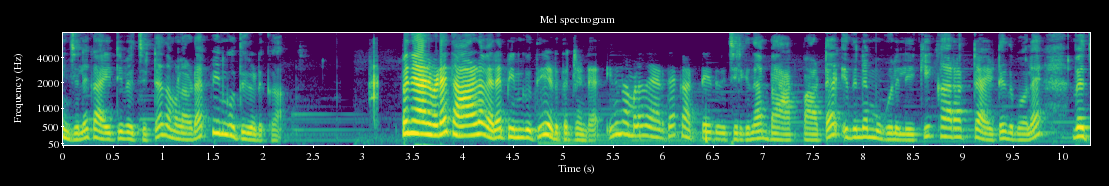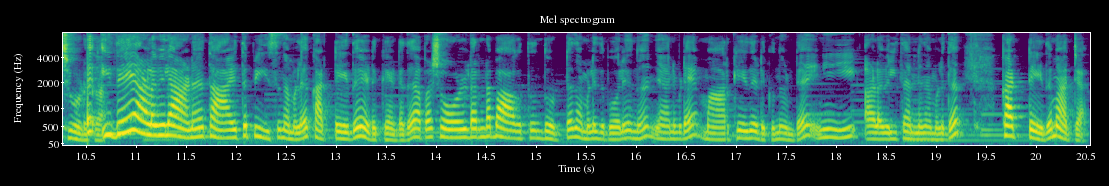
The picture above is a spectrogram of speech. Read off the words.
ഇഞ്ചിൽ കയറ്റി വെച്ചിട്ട് നമ്മളവിടെ പിൻകുത്തി എടുക്കുക. അപ്പം ഞാനിവിടെ താഴെ വരെ പിൻകുത്തി എടുത്തിട്ടുണ്ട്. ഇനി നമ്മൾ നേരത്തെ കട്ട് ചെയ്ത് വെച്ചിരിക്കുന്ന ബാക്ക് പാർട്ട് ഇതിന്റെ മുകളിലേക്ക് കറക്റ്റായിട്ട് ഇതുപോലെ വെച്ച് കൊടുക്കുക. ഇതേ അളവിലാണ് താഴത്തെ പീസ് നമ്മൾ കട്ട് ചെയ്ത് എടുക്കേണ്ടത്. അപ്പോൾ ഷോൾഡറിന്റെ ഭാഗത്തു നിന്ന് തൊട്ട് നമ്മൾ ഇതുപോലെ ഒന്ന് ഞാനിവിടെ മാർക്ക് ചെയ്ത് എടുക്കുന്നുണ്ട്. ഇനി ഈ അളവിൽ തന്നെ നമ്മളിത് കട്ട് ചെയ്ത് മാറ്റാം.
